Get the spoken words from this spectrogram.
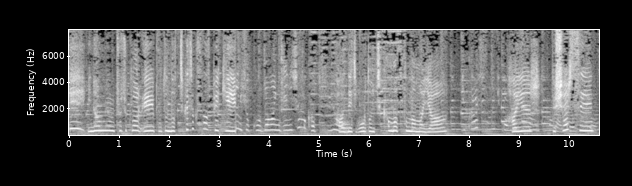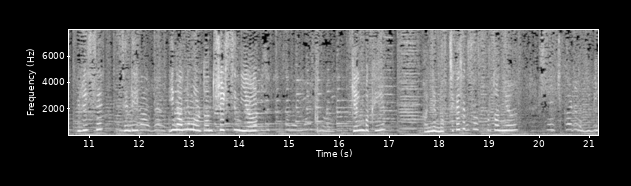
Hey, inanmıyorum çocuklar. Ee, buradan nasıl çıkacaksınız peki? Şu kocaman geniş ama kapısı yok. Anneciğim oradan çıkamazsın ama ya. Çıkarsın. Hayır Çıkamazsın. düşersin. Hulusi sen de in, annem oradan düşersin ya. Gelin bakayım. Annem nasıl çıkacaksınız buradan ya? Ben çıkardım gibi de.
